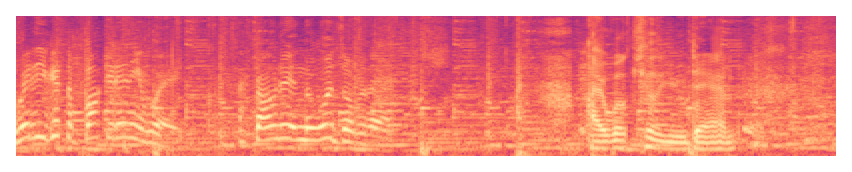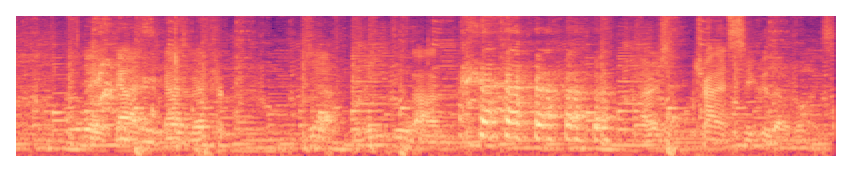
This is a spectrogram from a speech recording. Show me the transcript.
Where do you get the bucket anyway? I found it in the woods over there. I will kill you, Dan. Hey, guys, guys, we. Yeah, what are you doing? Um, I was trying to see who that was.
